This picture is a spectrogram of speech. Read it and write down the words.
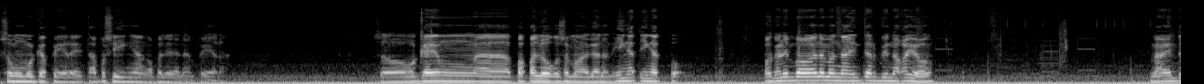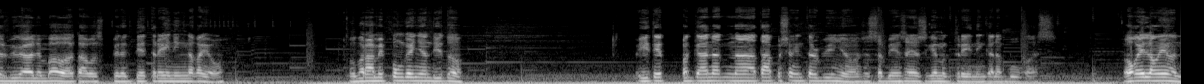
Gusto mo magka-pera eh, tapos hihingan ka pa nila ng pera. So, wag kayong ah, papaloko sa mga ganun. Ingat-ingat po. Pag halimbawa naman na-interview na kayo, na-interview ka halimbawa, tapos pinagte-training na kayo, so marami pong ganyan dito. Itit, pagka na, natapos yung interview nyo, sasabihin sa'yo, sige mag-training ka na bukas. Okay lang yun.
